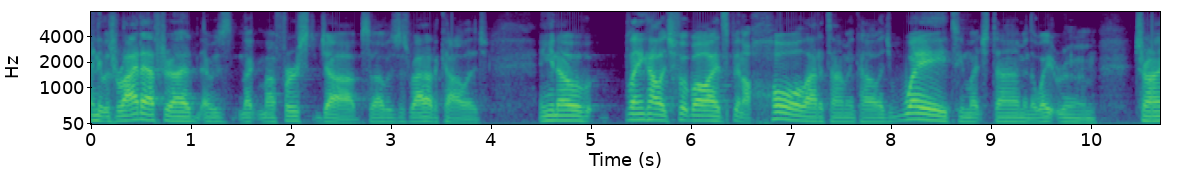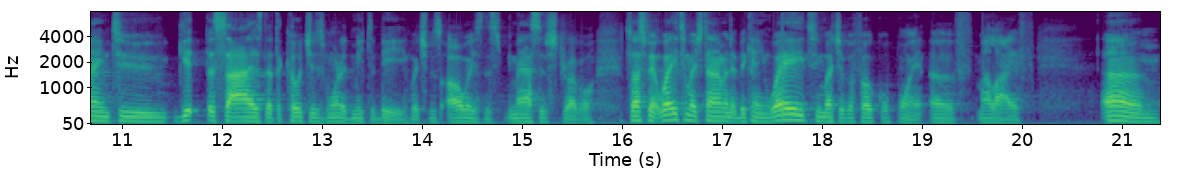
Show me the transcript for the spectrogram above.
and it was right after I'd, I was like my first job, so I was just right out of college. And you know, playing college football, I had spent a whole lot of time in college, way too much time in the weight room, trying to get the size that the coaches wanted me to be, which was always this massive struggle. So I spent way too much time, and it became way too much of a focal point of my life. Um,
